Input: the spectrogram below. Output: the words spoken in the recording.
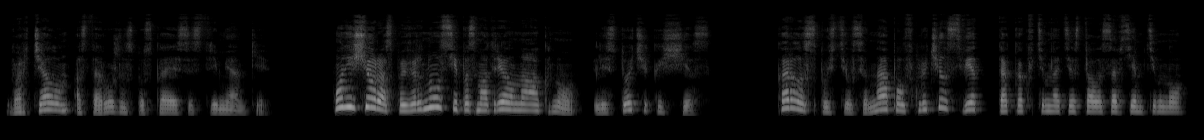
Ворчал он, осторожно спускаясь со стремянки. Он еще раз повернулся и посмотрел на окно. Листочек исчез. Карлос спустился на пол, включил свет, так как в темноте стало совсем темно,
